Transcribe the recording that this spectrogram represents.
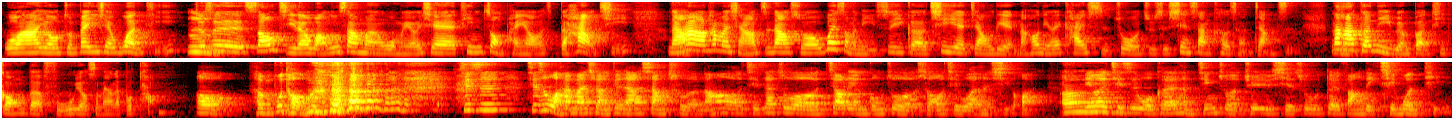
我啊有准备一些问题，嗯、就是收集了网络上面我们有一些听众朋友的好奇，然后他们想要知道说，为什么你是一个企业教练，然后你会开始做就是线上课程这样子？那它跟你原本提供的服务有什么样的不同？哦，很不同。其实，其实我还蛮喜欢跟人家相处的。然后，其实，在做教练工作的时候，其实我也很喜欢。嗯，因为其实我可以很精准去协助对方理清问题。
